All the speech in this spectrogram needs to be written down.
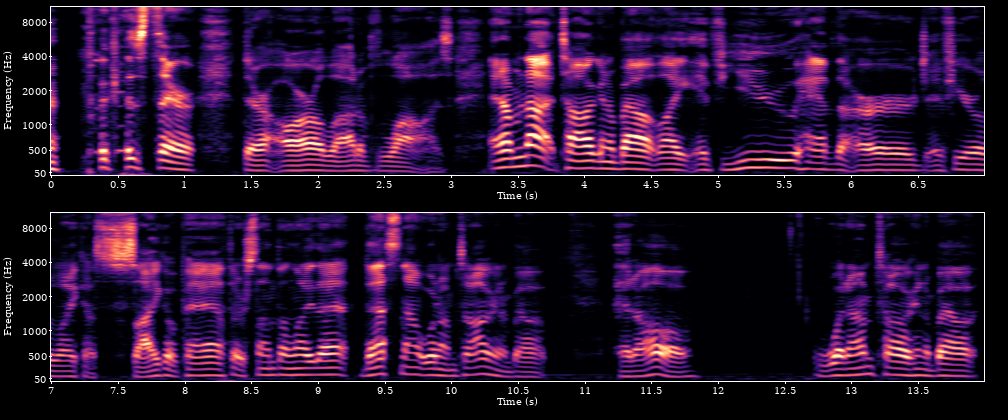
because there there are a lot of laws. And I'm not talking about like if you have the urge, if you're like a psychopath or something like that. That's not what I'm talking about at all. What I'm talking about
